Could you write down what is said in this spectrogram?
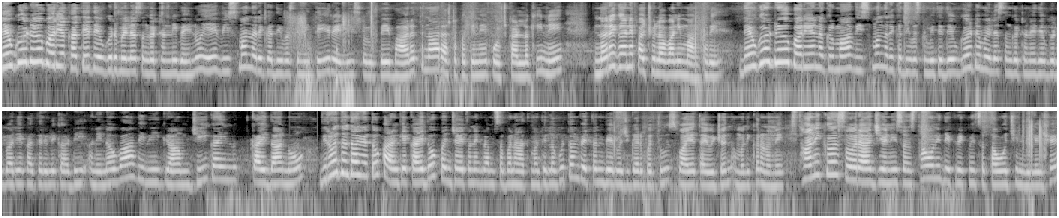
દેવગઢ બારિયા ખાતે દેવગઢ મહિલા સંગઠનની બહેનોએ વીસમા નરેગા દિવસ નિમિત્તે રેલી સ્વરૂપે ભારતના રાષ્ટ્રપતિને પોસ્ટકાર્ડ લખીને નરેગાને પાછું લાવવાની માંગ કરી. દેવગઢ બારિયા નગરમાં વીસમા નરેગા દિવસ નિમિત્તે દેવગઢ મહિલા સંગઠને દેવગઢ બારિયા ખાતે રેલી કાઢી અને નવા વીવી ગ્રામ જી કાયદાનો વિરોધ નોંધાવ્યો હતો. કારણ કે કાયદો પંચાયતો અને ગ્રામસભાના હાથમાંથી લઘુત્તમ વેતન, બેરોજગાર ભથ્થું, સ્વાયત્ત આયોજન, અમલીકરણ અને સ્થાનિક સ્વરાજ્યની સંસ્થાઓની દેખરેખની સત્તાઓ છીનવી લે છે.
